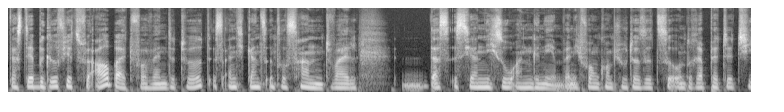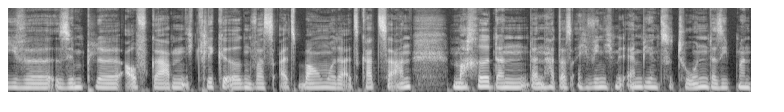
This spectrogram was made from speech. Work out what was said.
Dass der Begriff jetzt für Arbeit verwendet wird, ist eigentlich ganz interessant, weil das ist ja nicht so angenehm, wenn ich vorm Computer sitze und repetitive, simple Aufgaben, ich klicke irgendwas als Baum oder als Katze an, mache, dann, dann hat das eigentlich wenig mit Ambient zu tun. Da sieht man,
